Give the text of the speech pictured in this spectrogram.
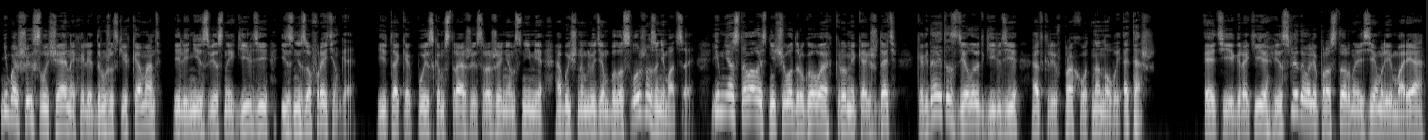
небольших случайных или дружеских команд, или неизвестных гильдий из низов рейтинга. И так как поиском стражи и сражением с ними обычным людям было сложно заниматься, им не оставалось ничего другого, кроме как ждать, когда это сделают гильдии, открыв проход на новый этаж. Эти игроки исследовали просторные земли и моря,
